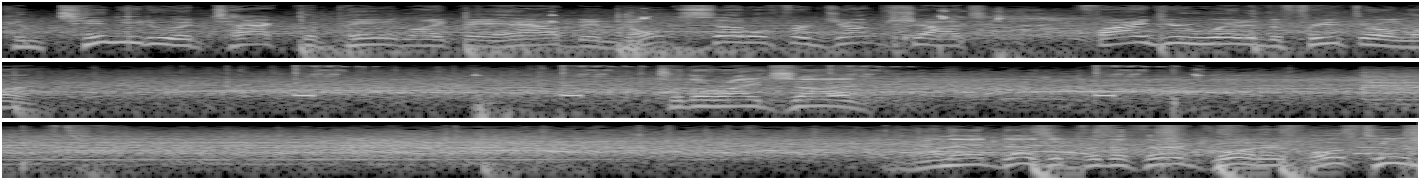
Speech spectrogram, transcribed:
continue to attack the paint like they have been. Don't settle for jump shots. Find your way to the free throw line. To the right side. And that does it for the third quarter. Both teams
